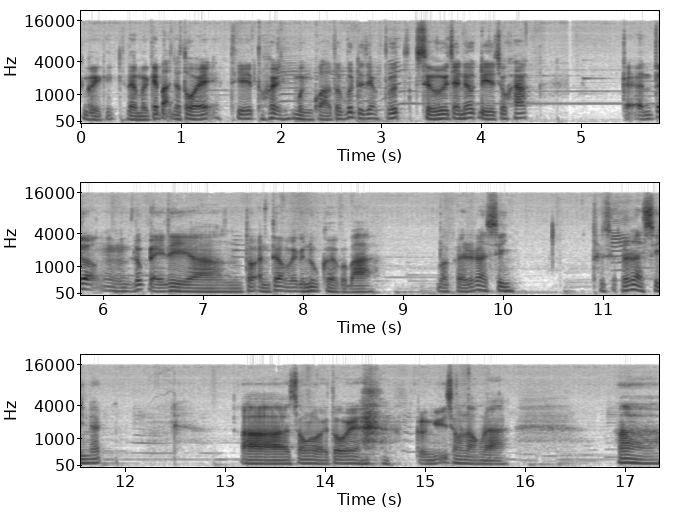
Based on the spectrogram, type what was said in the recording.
gửi lời mời kết bạn cho tôi ấy thì tôi mừng quá tôi vứt đi vứt xứ chai nước đi chỗ khác. Cái ấn tượng lúc đấy thì uh, tôi ấn tượng với cái nụ cười của bà. Bà cười rất là xinh thực sự rất là xinh đấy. À, xong rồi tôi cứ nghĩ trong lòng là à,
